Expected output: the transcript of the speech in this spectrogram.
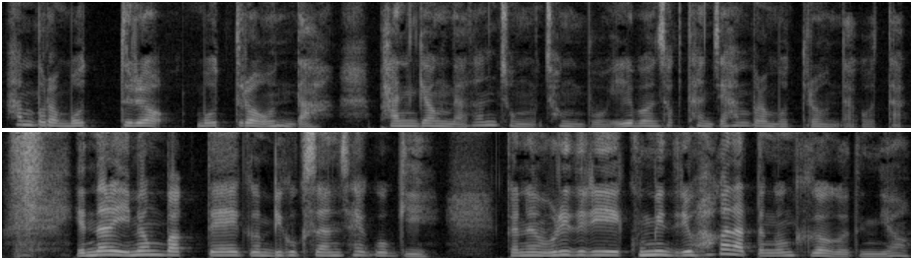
함부로 못 들어 못 들어온다. 반경 나선 정, 정부. 일본 석탄재 함부로 못 들어온다고 딱. 옛날에 이명박 때 그 미국산 쇠고기. 그러니까는 우리들이 국민들이 화가 났던 건 그거거든요.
